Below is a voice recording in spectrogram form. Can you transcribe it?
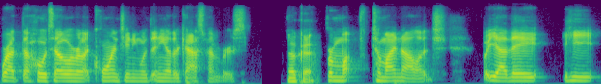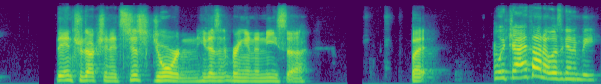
were at the hotel or like quarantining with any other cast members, okay. from to my knowledge. But yeah, they he the introduction. It's just Jordan. He doesn't bring in Anissa, but Which I thought it was gonna be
